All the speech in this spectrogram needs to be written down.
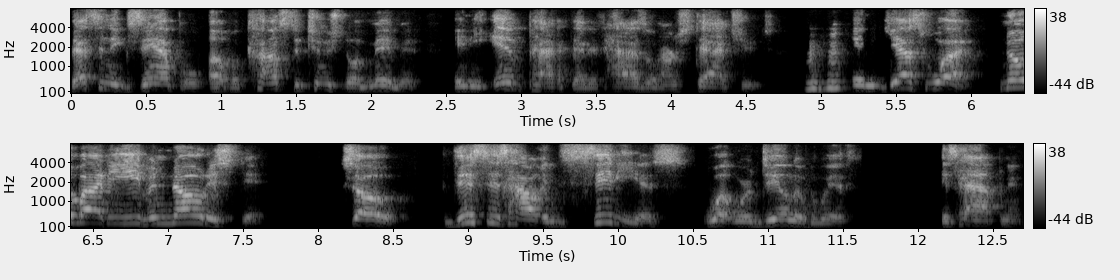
that's an example of a constitutional amendment and the impact that it has on our statutes. Mm-hmm. And guess what? Nobody even noticed it. So, this is how insidious what we're dealing with is happening.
